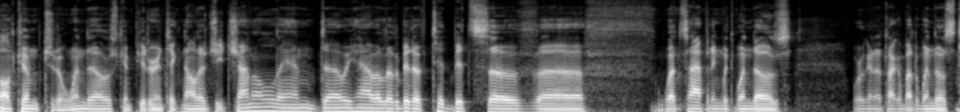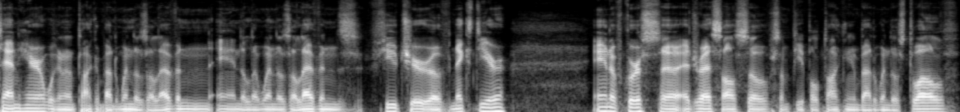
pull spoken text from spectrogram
Welcome to the Windows Computer and Technology channel, and uh, we have a little bit of tidbits of uh, what's happening with Windows. We're going to talk about Windows 10 here. We're going to talk about Windows 11 and Windows 11's future of next year. And of course, uh, address also some people talking about Windows 12.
